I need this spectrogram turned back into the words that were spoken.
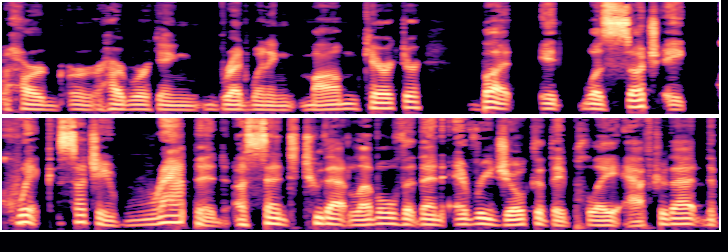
hard or hardworking breadwinning mom character. But it was such a quick such a rapid ascent to that level that then every joke that they play after that that,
